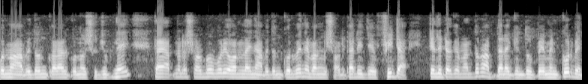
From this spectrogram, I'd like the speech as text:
কোনো আবেদন করার কোনো সুযোগ নেই। তাই আপনারা সর্বোপরি অনলাইনে আবেদন করবেন এবং সরকারি যে ফিটা টেলিটকের মাধ্যমে আপনারা কিন্তু পেমেন্ট করবেন।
